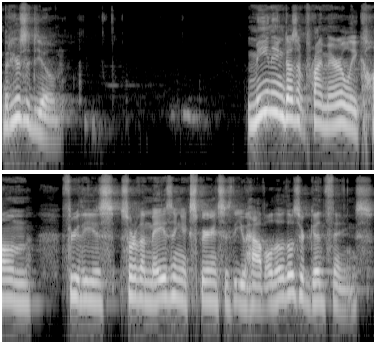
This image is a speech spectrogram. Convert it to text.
But here's the deal meaning doesn't primarily come through these sort of amazing experiences that you have, although those are good things.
